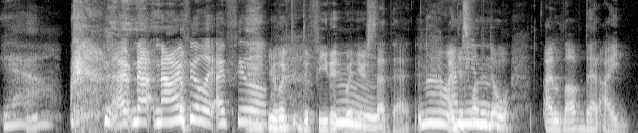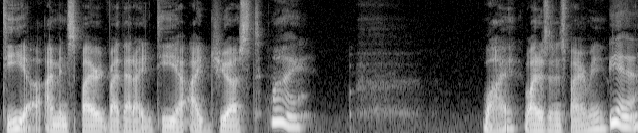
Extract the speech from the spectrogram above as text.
Yeah. now, now, now I feel like I feel. You looked defeated when you said that. Mm. No, I I just want to know. I love that idea. I'm inspired by that idea. I just Why? why? Why does it inspire me? Yeah.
